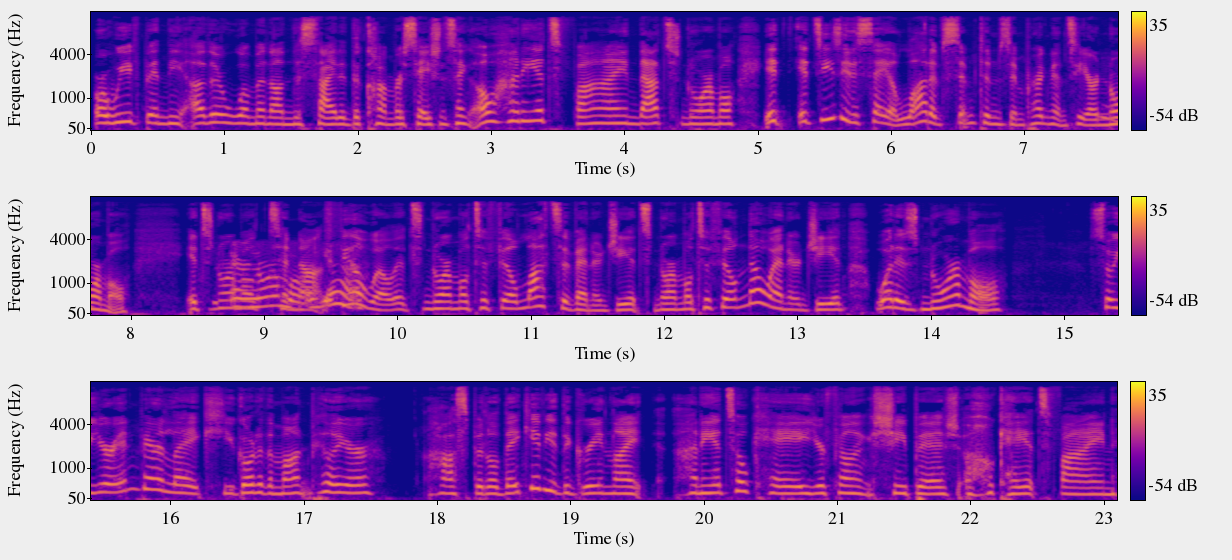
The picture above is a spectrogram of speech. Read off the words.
Or we've been the other woman on the side of the conversation saying, "Oh, honey, it's fine. That's normal." It, it's easy to say a lot of symptoms in pregnancy are normal. It's normal, normal to not yeah. feel well. It's normal to feel lots of energy. It's normal to feel no energy. What is normal? So you're in Bear Lake. You go to the Montpelier hospital. They give you the green light, honey. It's okay. You're feeling sheepish. okay, it's fine.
